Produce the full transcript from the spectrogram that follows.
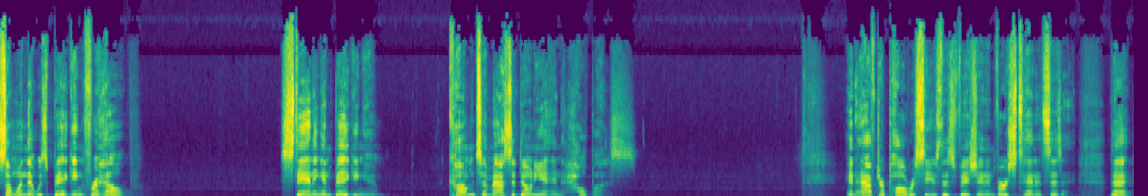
someone that was begging for help, standing and begging him, Come to Macedonia and help us. And after Paul receives this vision, in verse 10, it says that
